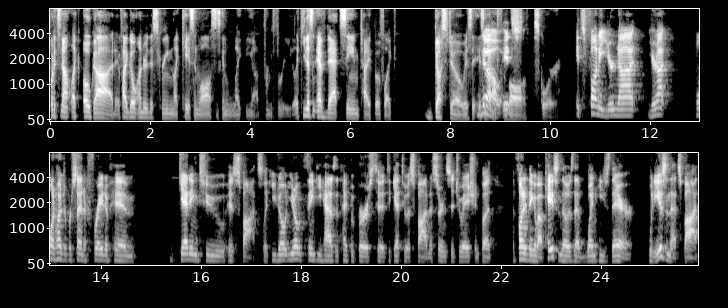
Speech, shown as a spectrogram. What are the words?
but it's not like, oh God, if I go under the screen, like Cason Wallace is gonna light me up from three. Like he doesn't have that same type of like gusto is is an No, off the it's- ball scorer. it's funny. You're not you're not 100 percent afraid of him getting to his spots. Like you don't you don't think he has the type of burst to to get to a spot in a certain situation. But the funny thing about Cason though is that when he's there, when he is in that spot,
